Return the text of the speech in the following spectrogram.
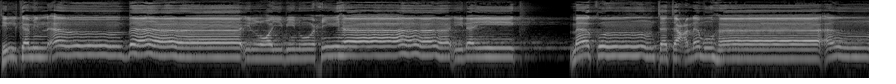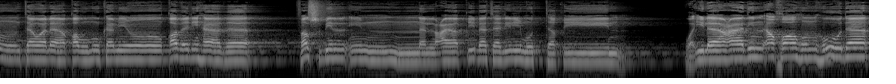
تلك من أنباء الغيب نوحيها إليك. ما كنت تعلمها أنت ولا قومك من قبل هذا. فاصبر إن العاقبة للمتقين. وإلى عاد أخاهم هودا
